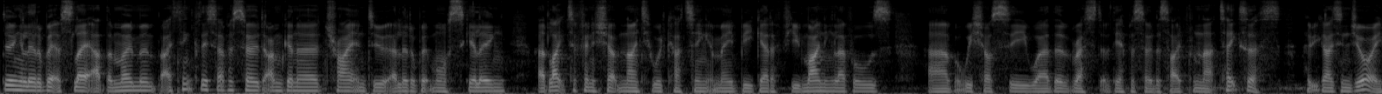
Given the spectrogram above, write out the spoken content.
Doing a little bit of Slayer at the moment, but I think for this episode I'm going to try and do a little bit more skilling. I'd like to finish up 90 woodcutting and maybe get a few mining levels, uh, but we shall see where the rest of the episode aside from that takes us. Hope you guys enjoy.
